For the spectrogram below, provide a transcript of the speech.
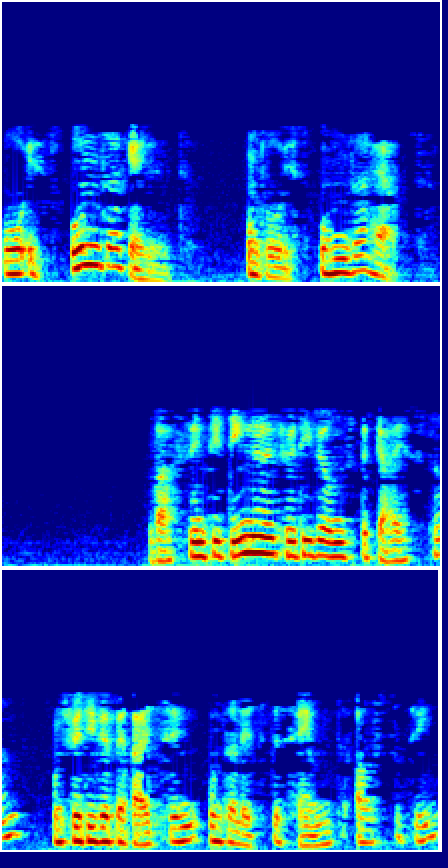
Wo ist unser Geld und wo ist unser Herz? Was sind die Dinge, für die wir uns begeistern und für die wir bereit sind, unser letztes Hemd auszuziehen?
